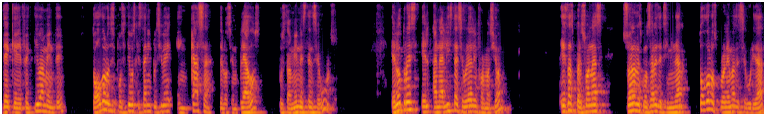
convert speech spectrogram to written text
de que efectivamente todos los dispositivos que están inclusive en casa de los empleados, pues también estén seguros. El otro es el analista de seguridad de la información. Estas personas son las responsables de examinar todos los problemas de seguridad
